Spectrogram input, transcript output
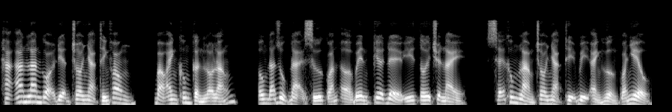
Hạ an lan gọi điện cho nhạc thính phong, bảo anh không cần lo lắng ông đã giục đại sứ quán ở bên kia để ý tới chuyện này, sẽ không làm cho nhạc thị bị ảnh hưởng quá nhiều.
